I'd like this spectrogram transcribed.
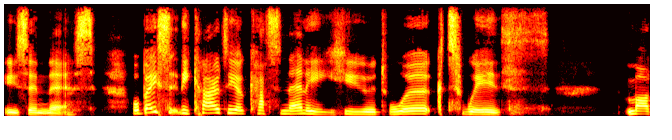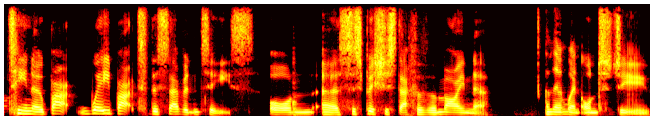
Who's in this? Well, basically, Claudio Cassinelli, who had worked with Martino back way back to the seventies on uh, Suspicious Death of a Minor, and then went on to do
